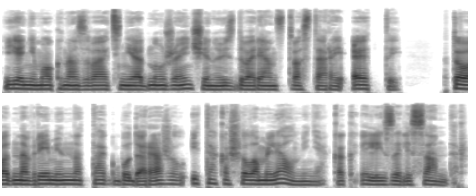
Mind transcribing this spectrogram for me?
я не мог назвать ни одну женщину из дворянства старой Этты, кто одновременно так будоражил и так ошеломлял меня, как Элиза Лиссандр.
